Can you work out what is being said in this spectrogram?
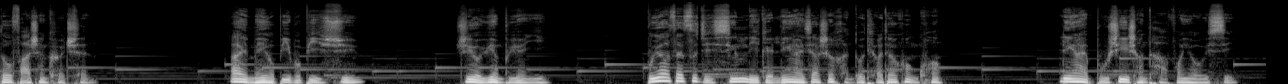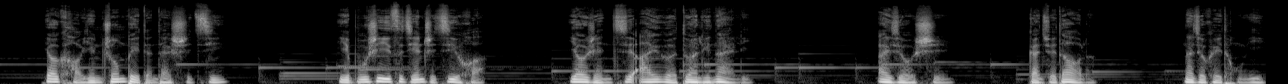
都乏善可陈。爱没有必不必须，只有愿不愿意。不要在自己心里给恋爱加上很多条条框框。恋爱不是一场塔防游戏，要考验装备，等待时机；也不是一次减脂计划，要忍饥挨饿，锻炼耐力。爱就是感觉到了，那就可以同意，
